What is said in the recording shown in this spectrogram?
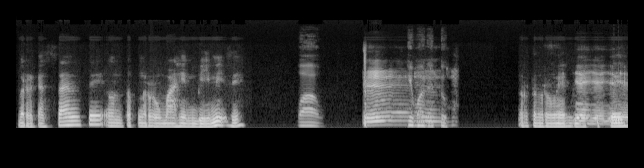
berkesan sih untuk ngerumahin bini sih Wow, Hmm. gimana tuh? untuk ngerumahin Iya bini iya sih. iya.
